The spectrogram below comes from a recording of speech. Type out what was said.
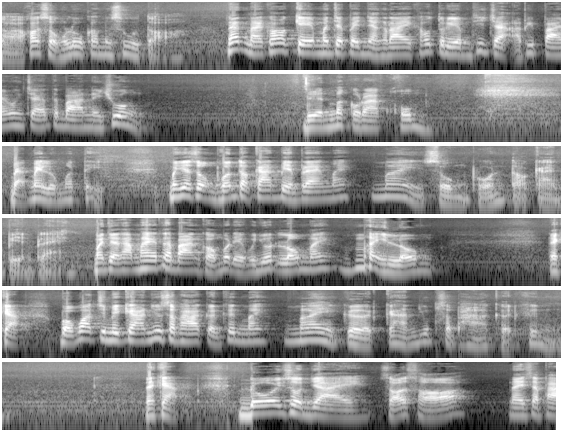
ต่อเขาส่งลูกเขามาสู้ต่อ นั่นหมายความว่าเกมมันจะเป็นอย่างไรเขาเตรียมที่จะอภิปรายวางใจรัฐบาลในช่วงเดือนมกราคม แบบไม่ลงมติ มันจะส่งผลต่อการเปลี่ยนแปลงไหมไม่ส่งผลต่อการเปลี่ยนแปลง มันจะทำให้รัฐบาลของพลเอกประยุทธ์ล้มไหมไม่ล้มนะครับบอกว่าจะมีการยุบสภาเกิดขึ้นไหมไม่เกิดการยุบสภาเกิดขึ้นนะครับโดยส่วนใหญ่สส ในสภา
